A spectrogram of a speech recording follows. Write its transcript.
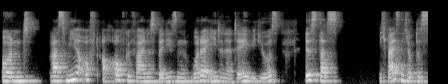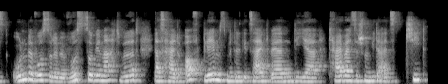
Und was mir oft auch aufgefallen ist bei diesen What I Eat in a Day Videos, ist, dass ich weiß nicht, ob das unbewusst oder bewusst so gemacht wird, dass halt oft Lebensmittel gezeigt werden, die ja teilweise schon wieder als Cheat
